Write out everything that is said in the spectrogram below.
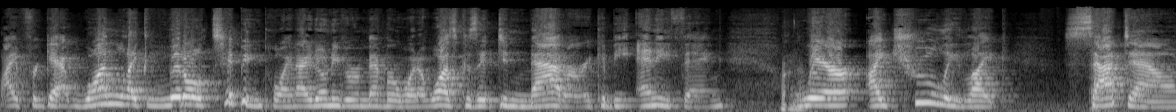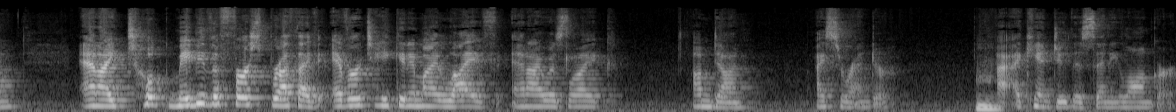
I forget one like little tipping point. I don't even remember what it was because it didn't matter. It could be anything right. where I truly like sat down and I took maybe the first breath I've ever taken in my life. And I was like, I'm done. I surrender. Mm. I, I can't do this any longer.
